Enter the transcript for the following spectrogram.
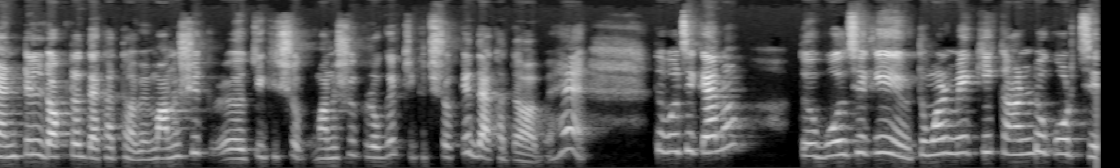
মেন্টাল ডক্টর দেখাতে হবে। মানসিক চিকিৎসক, মানসিক রোগের চিকিৎসককে দেখাতে হবে। হ্যাঁ? তো বলছি, কেন? তো বলছে কি, তোমার মেয়ে কি কাণ্ড করছে?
